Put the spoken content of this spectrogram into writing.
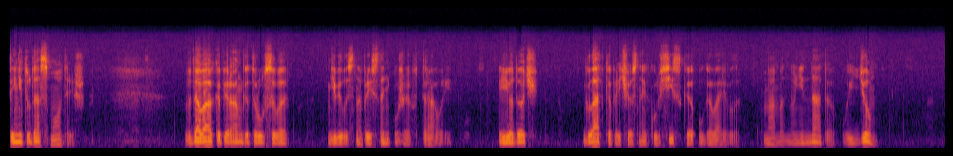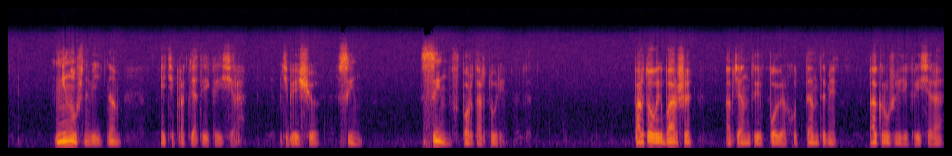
Ты не туда смотришь. Вдова Каперанга Трусова явилась на пристань уже в трауре. Ее дочь, гладко причесанная курсистка, уговаривала. «Мама, ну не надо, уйдем. Не нужно видеть нам эти проклятые крейсера. У тебя еще сын. Сын в Порт-Артуре». Портовые баржи, обтянутые поверху тентами, окружили крейсера,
